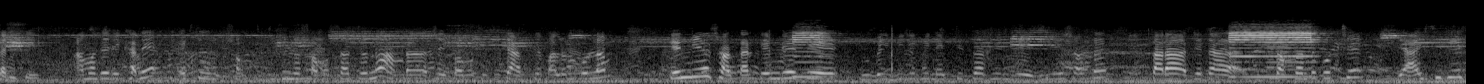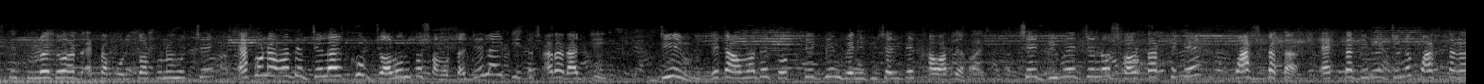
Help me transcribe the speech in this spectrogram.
তারিখে। আমাদের এখানে একটু বিভিন্ন সমস্যার জন্য আমরা সেই কর্মসূচিটা আজকে পালন করলাম। কেন্দ্রীয় সরকার, কেন্দ্রের যে বিজেপি নেতৃত্বাধীন যে এনডিএ সরকার তারা যেটা চক্রান্ত করছে, যে আইসিডিএসকে তুলে দেওয়ার একটা পরিকল্পনা হচ্ছে। এখন আমাদের জেলায় খুব জ্বলন্ত সমস্যা। জেলায় কি? তো সারা রাজ্যে ডিম, যেটা আমাদের প্রত্যেক দিন বেনিফিশিয়ারিদের খাওয়াতে হয়, সেই ডিমের জন্য সরকার থেকে পাঁচ টাকা, একটা ডিমের জন্য পাঁচ টাকা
